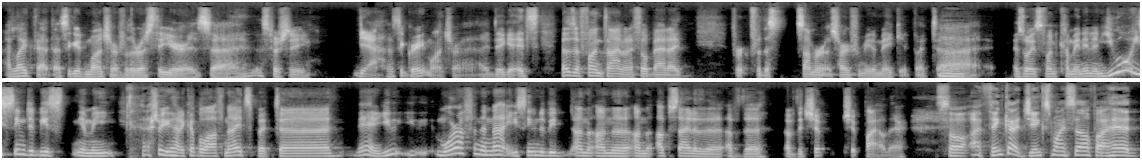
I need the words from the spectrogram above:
I like that. That's a good mantra for the rest of the year. Is uh, especially yeah, that's a great mantra. I dig it. It's that was a fun time, and I feel bad. I for for the summer it was hard for me to make it, but mm. uh, it was always fun coming in. And you always seem to be. I mean, I'm sure you had a couple off nights, but uh, man, you you more often than not, you seem to be on the on the on the upside of the of the of the chip chip pile there. So I think I jinxed myself. I had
